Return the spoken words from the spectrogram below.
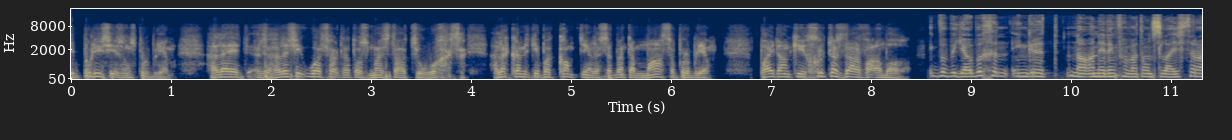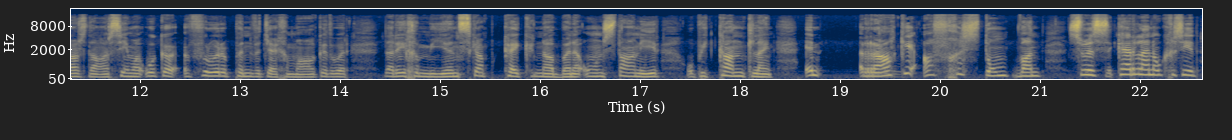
Die polisie is ons probleem. Hulle het hulle is die oorsaak dat ons misdaad so hoog is. Hulle kan dit nie bekamp nie. Hulle sit met 'n masse probleem. Baie dankie. Groetens daar vir almal. Ek wil by jou begin Ingrid na aanleiding van wat ons luisteraars daar sê maar ook 'n vroeëre punt wat jy gemaak het oor dat die gemeenskap kyk na binne. Ons staan hier op die kantlyn. En raak jy afgestomp? Want soos Caroline ook gesê het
